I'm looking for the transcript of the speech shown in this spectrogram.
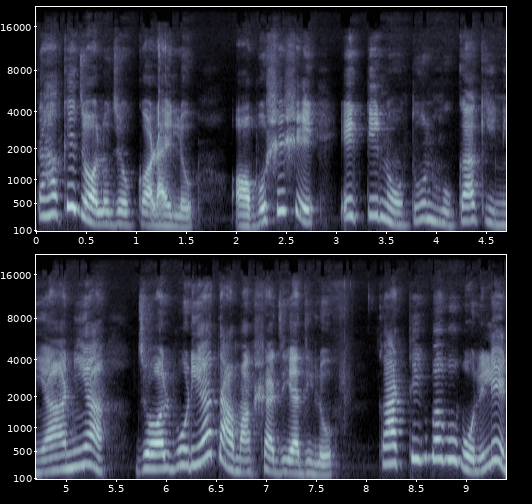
তাহাকে জলযোগ করাইল। অবশেষে একটি নতুন হুকা কিনিয়া আনিয়া জল ভরিয়া তামাক সাজিয়া দিল। কার্তিকবাবু বলিলেন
